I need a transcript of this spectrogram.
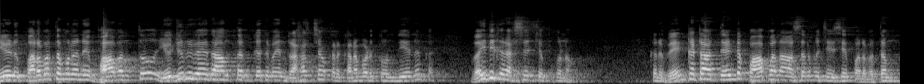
ఏడు పర్వతములనే భావంతో యజుర్వేదాంతర్గతమైన రహస్యం అక్కడ కనబడుతుంది అని వైదిక రహస్యం చెప్పుకున్నాం. కానీ వెంకటాద్రి అంటే పాపనాశనము చేసే పర్వతం.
